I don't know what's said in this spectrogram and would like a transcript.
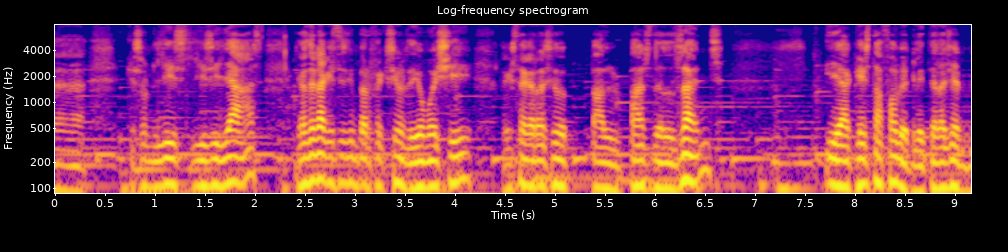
eh, que són llis, llis i llàs, que no tenen aquestes imperfeccions, diguem-ho així, aquesta gradació pel pas dels anys, i aquesta fòbia que li té la gent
